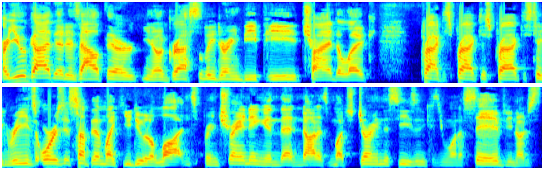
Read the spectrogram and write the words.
Are you a guy that is out there, you know, aggressively during BP, trying to like practice, practice, practice, take reads, or is it something like you do it a lot in spring training and then not as much during the season because you want to save? You know, just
